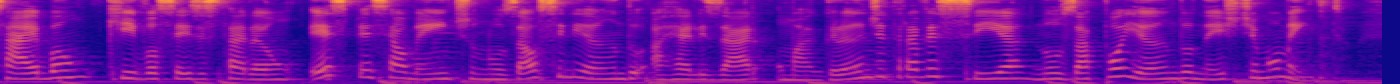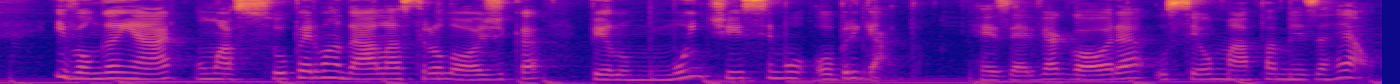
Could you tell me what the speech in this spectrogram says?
Saibam que vocês estarão especialmente nos auxiliando a realizar uma grande travessia, nos apoiando neste momento. E vão ganhar uma super mandala astrológica pelo muitíssimo obrigado. Reserve agora o seu mapa mesa real.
